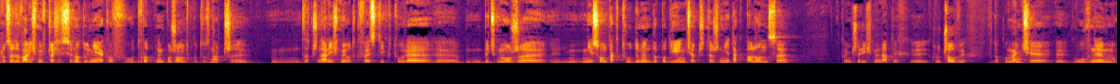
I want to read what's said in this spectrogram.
Procedowaliśmy w czasie synodu niejako w odwrotnym porządku, to znaczy mm, zaczynaliśmy od kwestii, które y, być może nie są tak trudne do podjęcia, czy też nie tak palące, kończyliśmy na tych kluczowych. W dokumencie głównym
